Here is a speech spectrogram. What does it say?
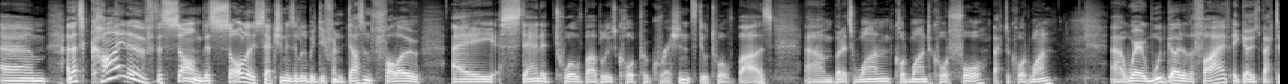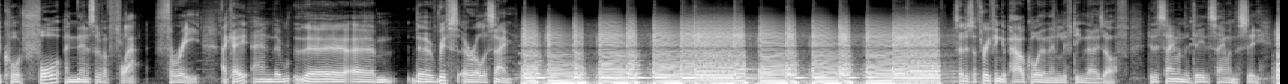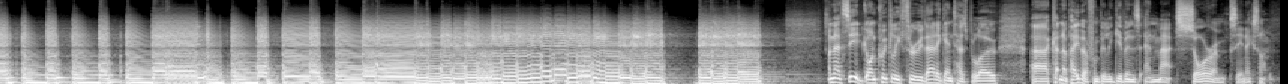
Um, and that's kind of the song. The solo section is a little bit different. It doesn't follow a standard 12 bar blues chord progression. It's still 12 bars, um, but it's one, chord one to chord four, back to chord one. Uh, where it would go to the five, it goes back to chord four and then a sort of a flat three. Okay, and the the um, the riffs are all the same. So there's a three finger power chord and then lifting those off. Do the same on the D, the same on the C. And that's it. Gone quickly through that. Again, Taz Below. Uh, cutting up paper from Billy Gibbons and Matt Sorum. See you next time.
